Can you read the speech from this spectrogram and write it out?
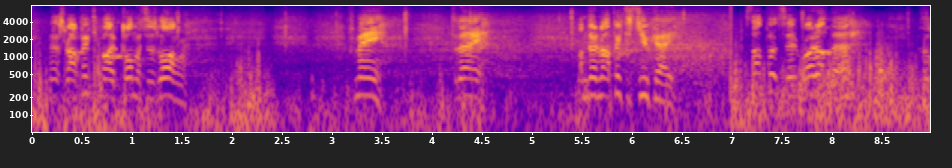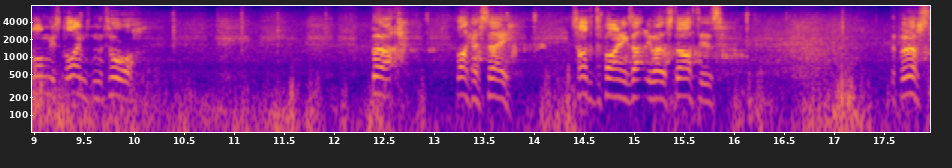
then it's around 55 kilometres long. For me, today, I'm doing about 52k. So that puts it right up there with the longest climbs in the tour. But, like I say, it's hard to define exactly where the start is. The first,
